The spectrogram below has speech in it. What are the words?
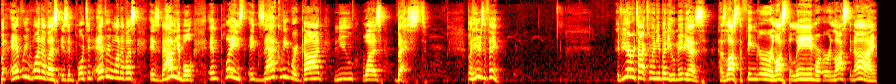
But every one of us is important. Every one of us is valuable and placed exactly where God knew was best. But here's the thing if you ever talk to anybody who maybe has, has lost a finger or lost a limb or, or lost an eye,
